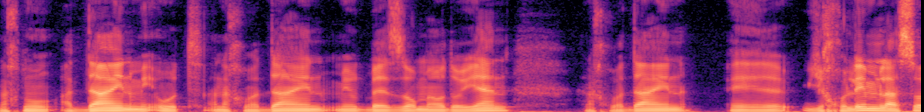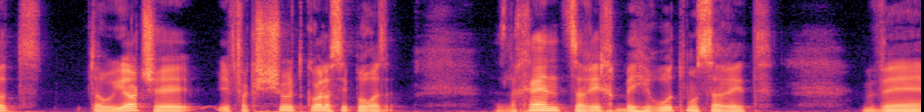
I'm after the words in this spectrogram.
אנחנו עדיין מיעוט, אנחנו עדיין מיעוט באזור מאוד עוין, אנחנו עדיין אה, יכולים לעשות טעויות שיפקששו את כל הסיפור הזה. אז לכן צריך בהירות מוסרית, ו...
